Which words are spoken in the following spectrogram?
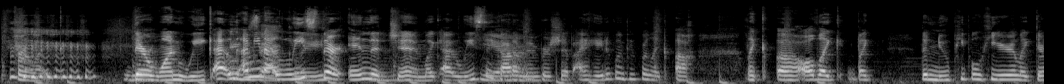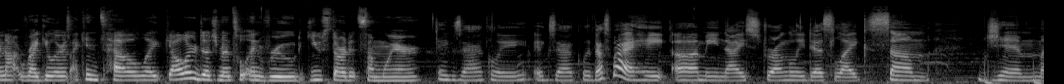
for like their one week? At, I mean, at least they're in the gym. Like, at least they got a membership. I hate it when people are like, uh, like uh, all like like the new people here, like they're not regulars. I can tell, like y'all are judgmental and rude. You started somewhere. Exactly, exactly. That's why I hate. Uh, I mean, I strongly dislike some gym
